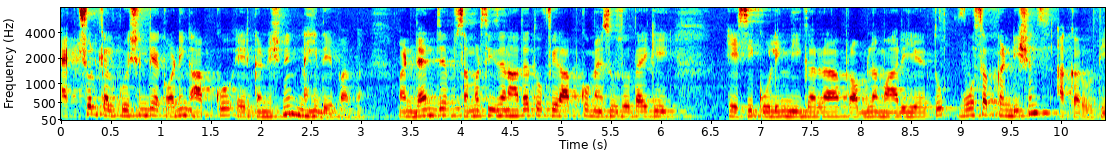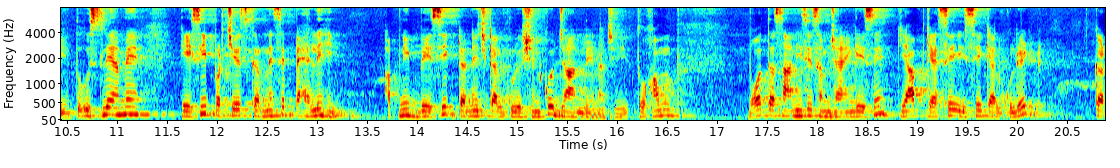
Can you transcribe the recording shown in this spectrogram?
एक्चुअल कैलकुलेशन के अकॉर्डिंग आपको एयर कंडीशनिंग नहीं दे पाता। एंड देन जब समर सीज़न आता है तो फिर आपको महसूस होता है कि एसी कूलिंग नहीं कर रहा प्रॉब्लम आ रही है। तो वो सब कंडीशंस आकर होती हैं। तो इसलिए हमें एसी परचेज़ करने से पहले ही अपनी बेसिक टनेज कैलकुलेशन को जान लेना चाहिए। तो हम बहुत आसानी से समझाएँगे इसे कि आप कैसे इसे कैलकुलेट कर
